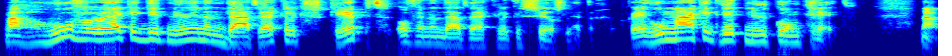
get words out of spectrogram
Maar hoe verwerk ik dit nu in een daadwerkelijk script of in een daadwerkelijke salesletter? Oké, hoe maak ik dit nu concreet? Nou,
